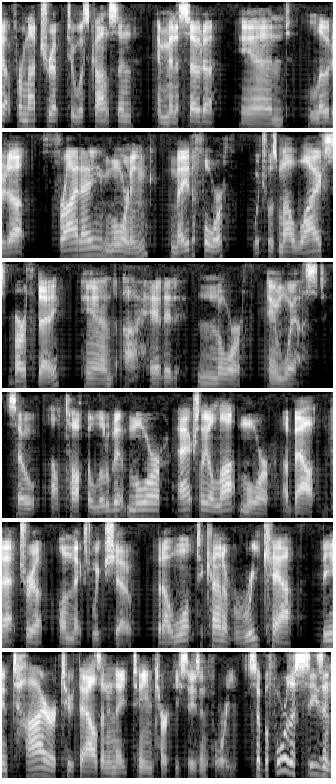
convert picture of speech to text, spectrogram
up for my trip to Wisconsin and Minnesota and loaded up Friday morning, May the 4th, which was my wife's birthday, and I headed north and west. So I'll talk a little bit more, actually a lot more about that trip on next week's show. But I want to kind of recap the entire 2018 turkey season for you. So before the season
